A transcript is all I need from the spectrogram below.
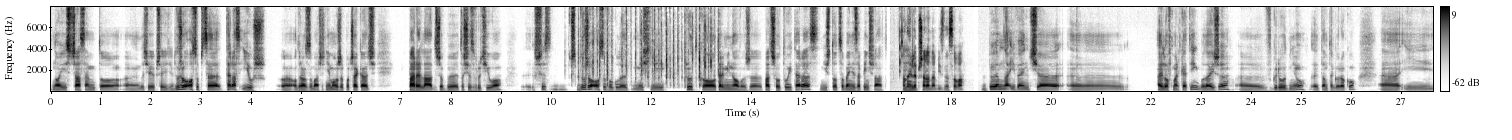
no i z czasem to e, do ciebie przyjdzie. Dużo osób chce teraz i już e, od razu zobaczyć. Nie może poczekać parę lat, żeby to się zwróciło. Dużo osób w ogóle myśli krótkoterminowo, że patrzą tu i teraz, niż to, co będzie za 5 lat. A najlepsza rada biznesowa? Byłem na evencie e, I Love Marketing bodajże e, w grudniu e, tamtego roku i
